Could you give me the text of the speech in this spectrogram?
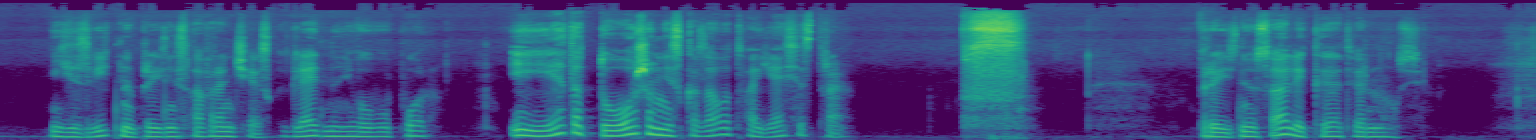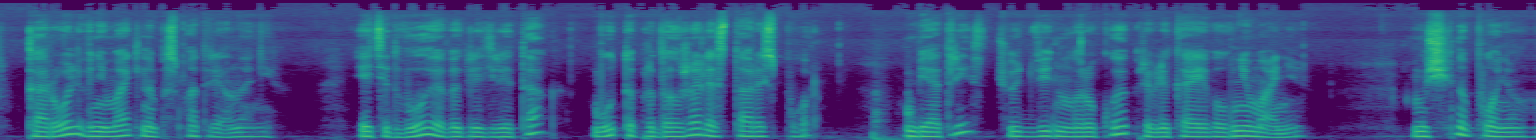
— язвительно произнесла Франческа, глядя на него в упор. «И это тоже мне сказала твоя сестра». «Пф», — произнес Алик и отвернулся. Король внимательно посмотрел на них. Эти двое выглядели так, будто продолжали старый спор. Беатрис чуть двинула рукой, привлекая его внимание. Мужчина понял,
